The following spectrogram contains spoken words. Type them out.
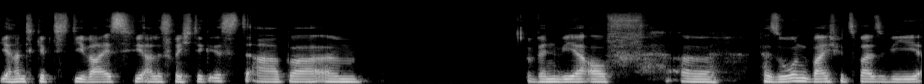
die Hand gibt, die weiß, wie alles richtig ist. Aber ähm, wenn wir auf äh, Personen beispielsweise wie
